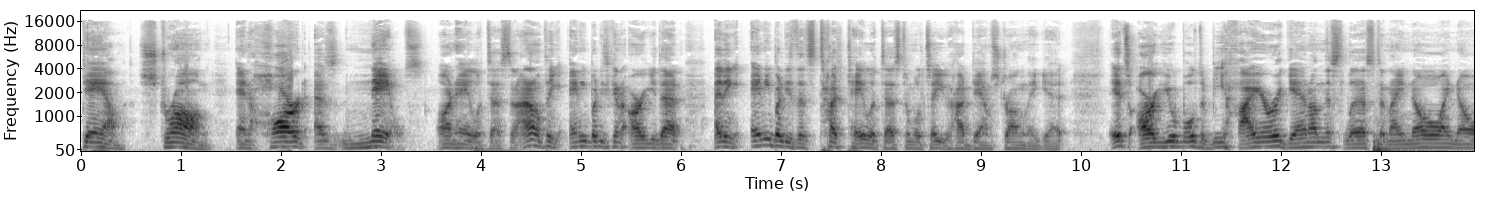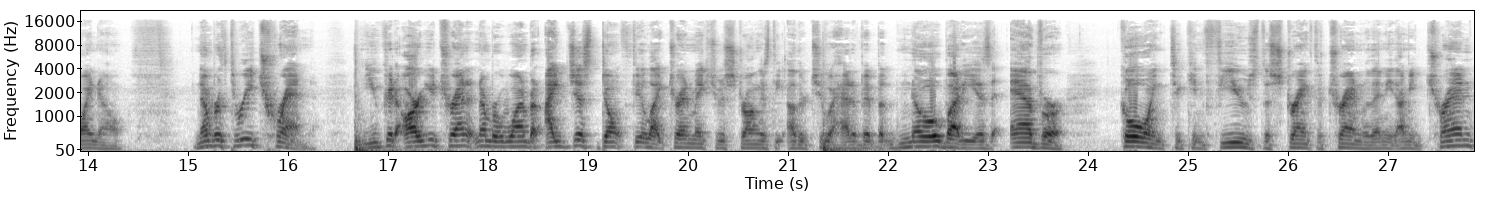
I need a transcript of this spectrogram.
damn strong and hard as nails on halotestin. I don't think anybody's going to argue that. I think anybody that's touched halotestin will tell you how damn strong they get. It's arguable to be higher again on this list, and I know, I know, I know. Number three, Tren. You could argue Tren at number one, but I just don't feel like Tren makes you as strong as the other two ahead of it. But nobody is ever going to confuse the strength of Tren with any. I mean, Tren,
